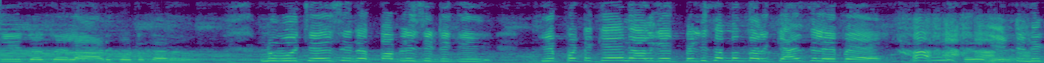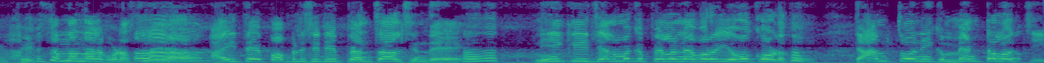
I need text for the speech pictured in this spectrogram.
జీవితంతో ఇలా ఆడుకుంటున్నారు? నువ్వు చేసిన పబ్లిసిటీకి ఇప్పటికే నాలుగైదు పెళ్ళి సంబంధాలు క్యాన్సిల్ అయిపోయాయి. ఏంటి నీకు పెళ్ళి సంబంధాలు కూడా వస్తున్నాయా? అయితే పబ్లిసిటీ పెంచాల్సిందే. నీకు ఈ జన్మకి పిల్లని ఎవరు ఇవ్వకూడదు. దాంతో నీకు మెంటల్ వచ్చి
